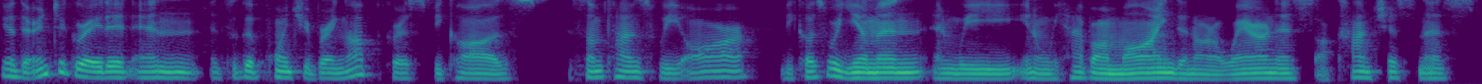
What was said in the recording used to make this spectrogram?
Yeah, they're integrated. And it's a good point you bring up, Kris, because sometimes we are because we're human and we you know we have our mind and our awareness our consciousness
